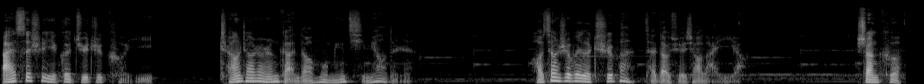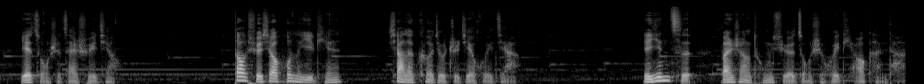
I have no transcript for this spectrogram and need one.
S 是一个举止可疑，常常让人感到莫名其妙的人，好像是为了吃饭才到学校来一样。上课也总是在睡觉，到学校混了一天，下了课就直接回家。也因此，班上同学总是会调侃他。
